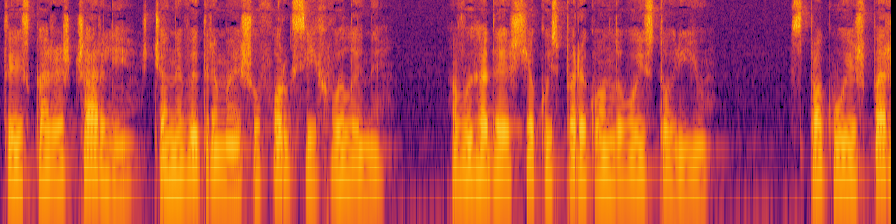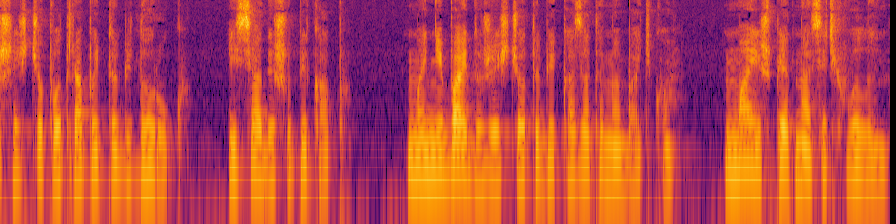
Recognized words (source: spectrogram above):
Ти скажеш Чарлі, що не витримаєш у Форксі хвилини, вигадаєш якусь переконливу історію. Спакуєш перше, що потрапить тобі до рук, і сядеш у пікап. Мені байдуже, що тобі казатиме батько. Маєш 15 хвилин.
